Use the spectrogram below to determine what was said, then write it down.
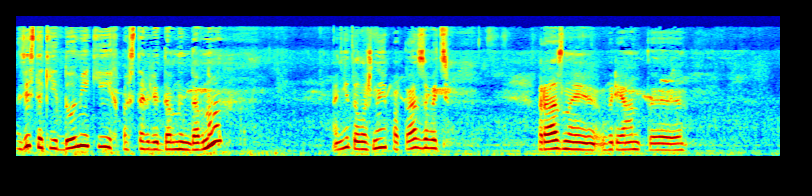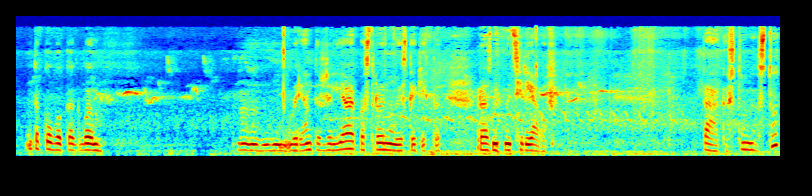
А здесь такие домики, их поставили давным-давно они должны показывать разные варианты ну, такого как бы варианты жилья, построенного из каких-то разных материалов. Так, а что у нас тут?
